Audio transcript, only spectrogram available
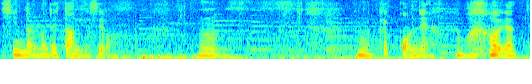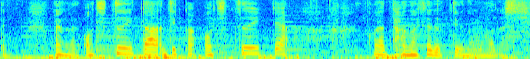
診断が出たんですよ。うん、もう結構ね こうやってなんか落ち着いた時間落ち着いてこうやって話せるっていうのもあるし、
